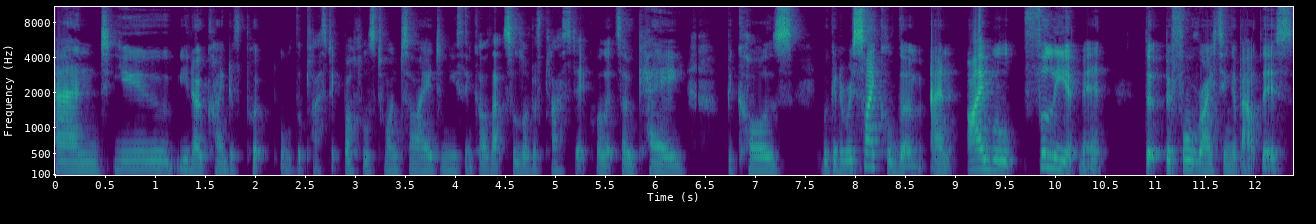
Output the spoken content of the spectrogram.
and you you know kind of put all the plastic bottles to one side and you think oh that's a lot of plastic. Well it's okay because we're going to recycle them. And i will fully admit that before writing about this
